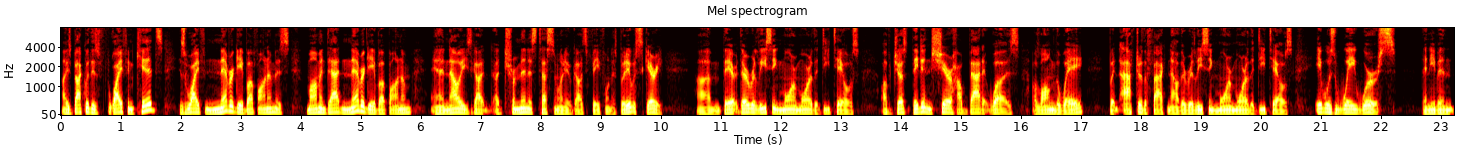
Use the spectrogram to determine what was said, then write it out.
Uh, he's back with his wife and kids. His wife never gave up on him. His mom and dad never gave up on him. And now he's got a tremendous testimony of God's faithfulness. But it was scary. Um, they're they're releasing more and more of the details of just they didn't share how bad it was along the way, but after the fact now they're releasing more and more of the details. It was way worse than even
